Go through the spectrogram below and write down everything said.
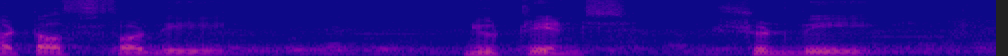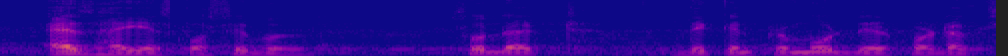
cutoffs for the nutrients should be as high as possible so that they can promote their products,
